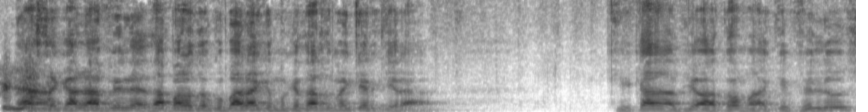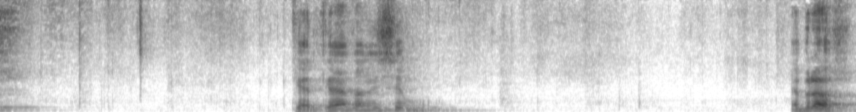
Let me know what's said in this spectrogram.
Να είστε φιλιά. καλά, φίλε. Θα πάρω το κουμπαράκι μου και θα έρθουμε Κέρκυρα. Και κάνα δυο ακόμα εκεί φίλους. Κέρκυρα είναι το νησί μου. Εμπρός.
